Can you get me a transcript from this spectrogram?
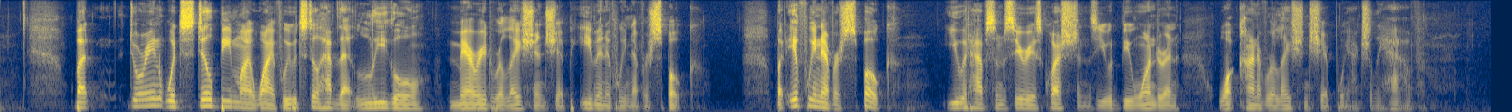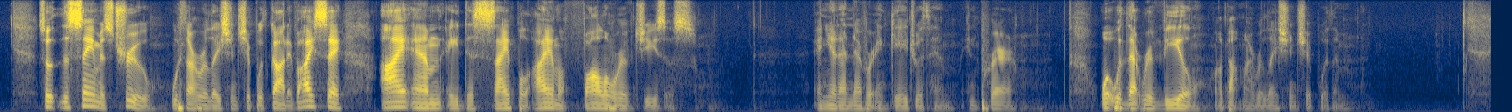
But Doreen would still be my wife. We would still have that legal married relationship even if we never spoke. But if we never spoke, you would have some serious questions. You would be wondering what kind of relationship we actually have. So the same is true with our relationship with God. If I say, I am a disciple, I am a follower of Jesus, and yet I never engage with him in prayer, what would that reveal about my relationship with him?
